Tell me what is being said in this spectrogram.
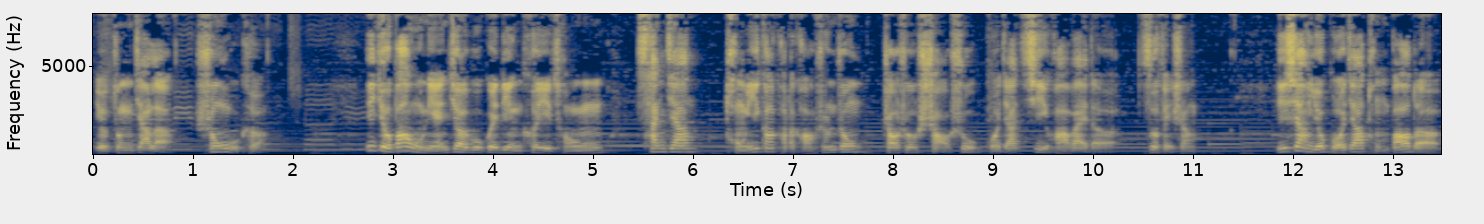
又增加了生物课。一九八五年，教育部规定可以从参加统一高考的考生中招收少数国家计划外的自费生，一项由国家统包的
